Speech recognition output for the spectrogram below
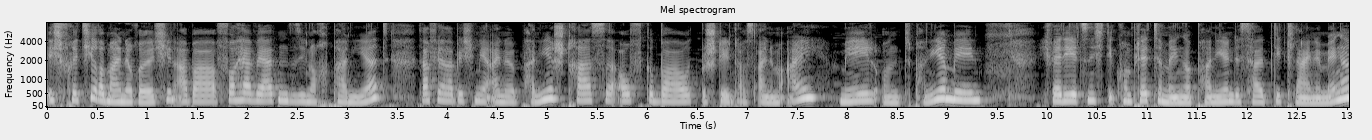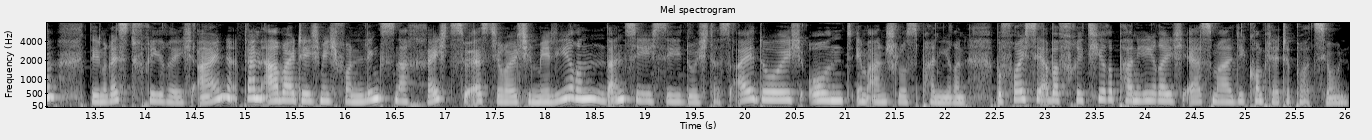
Ich frittiere meine Röllchen, aber vorher werden sie noch paniert. Dafür habe ich mir eine Panierstraße aufgebaut, bestehend aus einem Ei, Mehl und Paniermehl. Ich werde jetzt nicht die komplette Menge panieren, deshalb die kleine Menge. Den Rest friere ich ein. Dann arbeite ich mich von links nach rechts. Zuerst die Röllchen mehlieren, dann ziehe ich sie durch das Ei durch und im Anschluss panieren. Bevor ich sie aber frittiere, paniere ich erstmal die komplette Portion.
